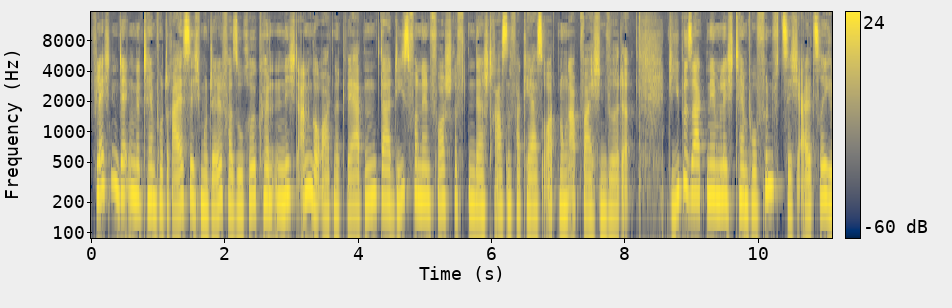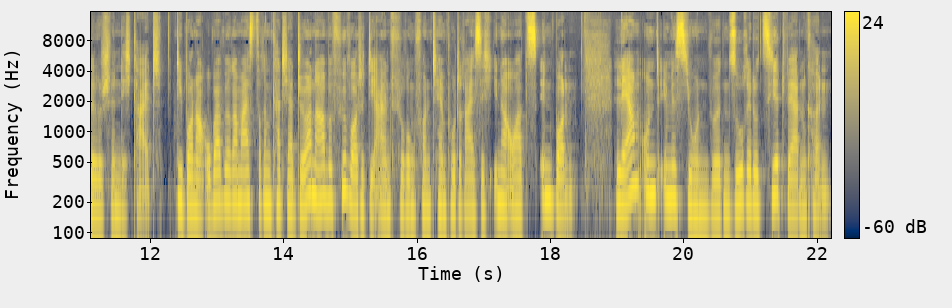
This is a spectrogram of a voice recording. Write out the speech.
flächendeckende Tempo 30 Modellversuche könnten nicht angeordnet werden, da dies von den Vorschriften der Straßenverkehrsordnung abweichen würde. Die besagt nämlich Tempo 50 als Regelgeschwindigkeit. Die Bonner Oberbürgermeisterin Katja Dörner befürwortet die Einführung von Tempo 30 innerorts in Bonn. Lärm und Emissionen würden so reduziert werden können.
